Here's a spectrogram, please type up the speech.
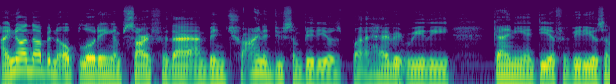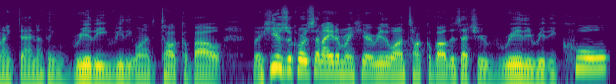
I know I've not been uploading, I'm sorry for that. I've been trying to do some videos, but I haven't really got any idea for videos and like that. Nothing really, really wanted to talk about. But here's, of course, an item right here I really want to talk about that's actually really, really cool.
